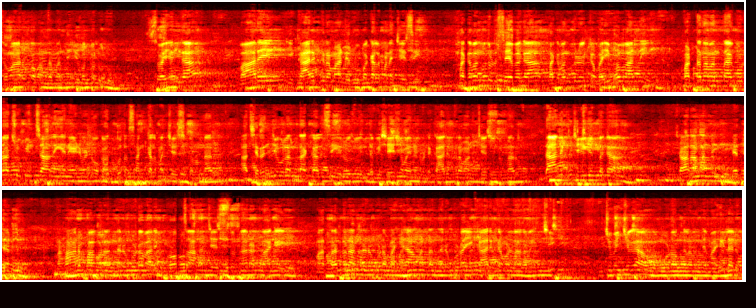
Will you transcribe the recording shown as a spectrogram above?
సుమారు ఒక వంద మంది యువకులు స్వయంగా వారే ఈ కార్యక్రమాన్ని రూపకల్పన చేసి భగవంతుడి సేవగా భగవంతుడి యొక్క వైభవాన్ని పట్టణమంతా కూడా చూపించాలి అనేటువంటి ఒక అద్భుత సంకల్పం చేసుకుని ఉన్నారు. ఆ చిరంజీవులంతా కలిసి ఈరోజు ఇంత విశేషమైనటువంటి కార్యక్రమాన్ని చేస్తున్నారు. దానికి చేయుతగా చాలామంది పెద్దలు మహానుభావులందరూ కూడా వారికి ప్రోత్సాహం చేస్తున్నారు. అట్లాగే మా తల్లులందరూ కూడా మహిళామణులందరూ కూడా ఈ కార్యక్రమాన్ని ఆరంభించి ఇంచుమించుగా ఒక మూడు వందల మంది మహిళలు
